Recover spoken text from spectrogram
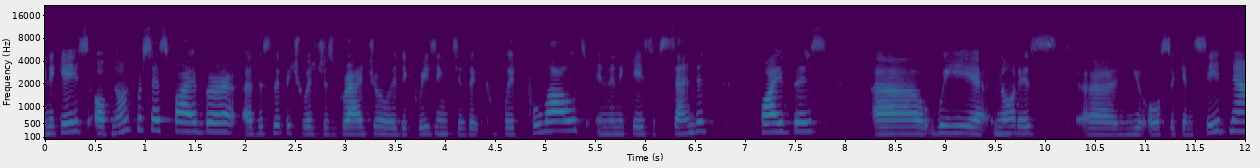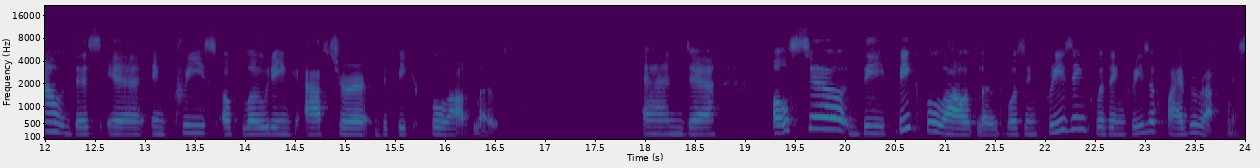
In the case of non-processed fiber, uh, the slippage was just gradually decreasing to the complete pull-out. And in the case of sanded fibers, uh, we noticed, uh, you also can see it now, this uh, increase of loading after the peak pull-out load. And uh, also the peak pull-out load was increasing with the increase of fiber roughness.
